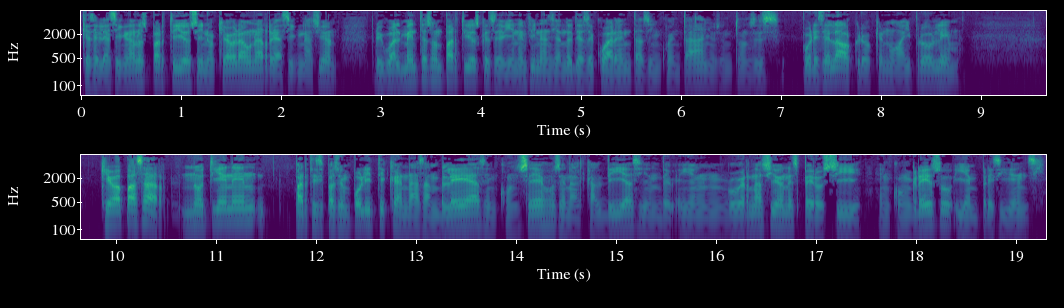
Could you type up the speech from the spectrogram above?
que se le asigna a los partidos, sino que habrá una reasignación. Pero igualmente son partidos que se vienen financiando desde hace 40, 50 años, entonces por ese lado creo que no hay problema. ¿Qué va a pasar? No tienen participación política en asambleas, en consejos, en alcaldías y en, y en gobernaciones, pero sí en Congreso y en presidencia.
